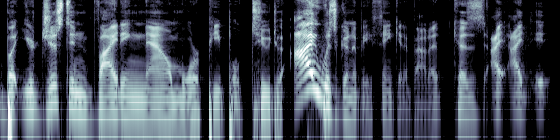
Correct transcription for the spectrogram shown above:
but you're just inviting now more people to do. I was going to be thinking about it because I, I it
